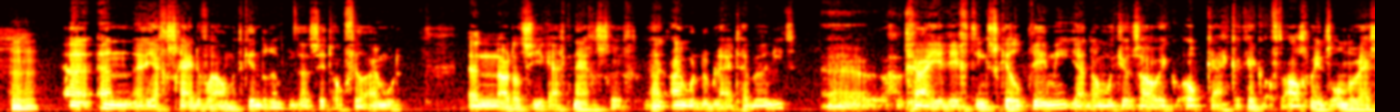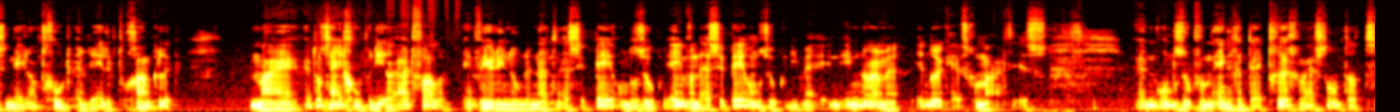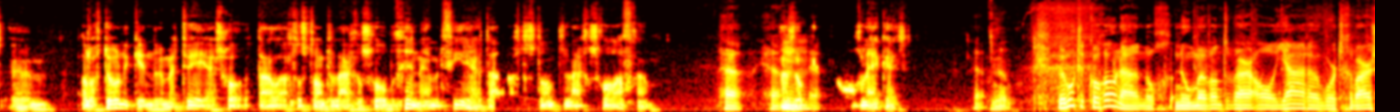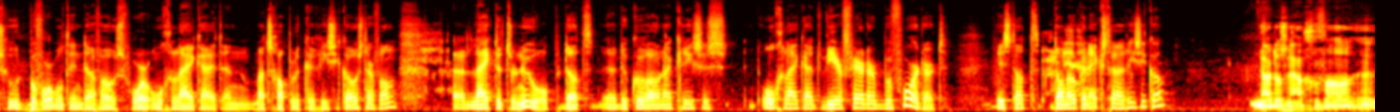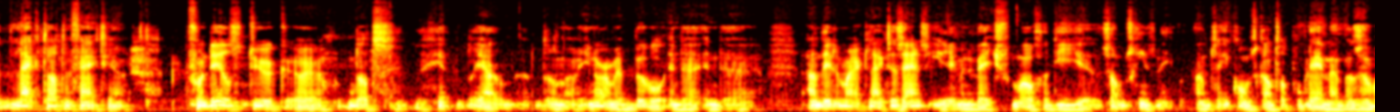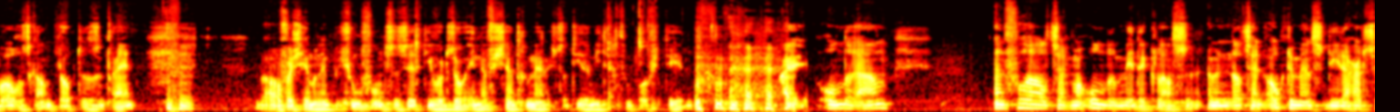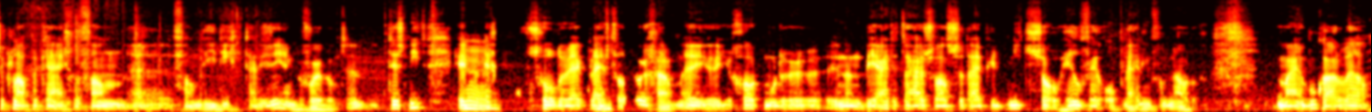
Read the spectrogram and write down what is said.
Mm -hmm. uh, en uh, ja, gescheiden vrouwen met kinderen, daar zit ook veel armoede. En nou, dat zie ik eigenlijk nergens terug. Uh, armoedebeleid hebben we niet. ga je richting skillpremie, ja, dan moet je, zou ik ook kijken. Kijk, of het algemeen onderwijs in Nederland goed en redelijk toegankelijk. Maar er zijn groepen die eruit vallen. Een van jullie noemde net een SCP-onderzoek. Een van de SCP-onderzoeken die mij een enorme indruk heeft gemaakt, is een onderzoek van enige tijd terug, waar stond dat um, allochtone kinderen met twee jaar school, taalachterstand de lagere school beginnen en met vier jaar taalachterstand de lagere school afgaan. Ja, ja. Dat is ook ongelijkheid. Ja. Ja. We moeten corona nog noemen, want waar al jaren wordt gewaarschuwd, bijvoorbeeld in Davos, voor ongelijkheid en maatschappelijke risico's daarvan, uh, lijkt het er nu op dat uh, de coronacrisis ongelijkheid weer verder bevordert. Is dat dan ook een extra risico? Nou, dat is in elk geval uh, lijkt dat een feit, ja. Voor een deel is natuurlijk omdat ja, ja, er een enorme bubbel in de, in de aandelenmarkt lijkt te zijn. Dus iedereen met een beetje vermogen, die uh, zal misschien aan zijn inkomenskant wat problemen hebben. Aan zijn vermogenskant loopt het als een trein. Behalve als je helemaal in pensioenfondsen zit, die worden zo inefficiënt gemanaged dat die er niet echt van profiteren. maar onderaan, en vooral zeg maar onder middenklasse. En dat zijn ook de mensen die de hardste klappen krijgen van, uh, van die digitalisering bijvoorbeeld. Het is niet, kijk, mm. echt blijft wel doorgaan. Je, je grootmoeder in een bejaardentehuis was, daar heb je niet zo heel veel opleiding voor nodig. Maar een boekhouder wel.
